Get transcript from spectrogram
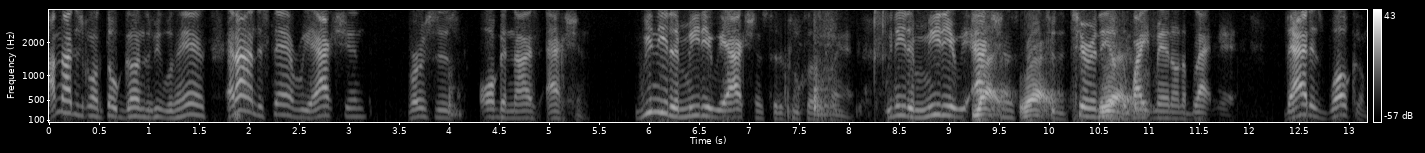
I'm not just gonna throw guns in people's hands, and I understand reaction versus organized action. We need immediate reactions to the Ku Klux Klan. We need immediate reactions right, right, to the tyranny right. of the white man on the black man. That is welcome.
